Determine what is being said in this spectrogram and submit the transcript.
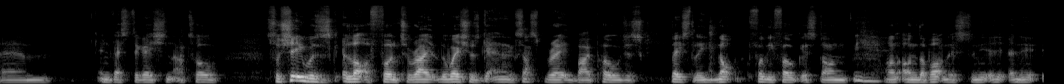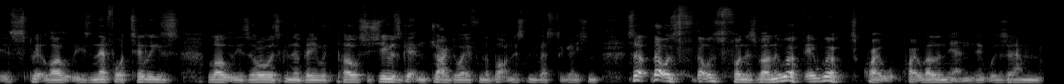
um, investigation at all. So she was a lot of fun to write. The way she was getting exasperated by Poe, just basically not fully focused on yeah. on, on the botanist and, and his split loyalties, and therefore Tilly's loyalties are always going to be with Poe. So she was getting dragged away from the botanist investigation. So that was that was fun as well, and it worked. It worked quite quite well in the end. It was um,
